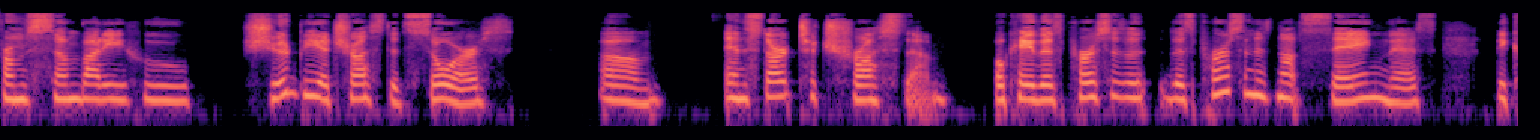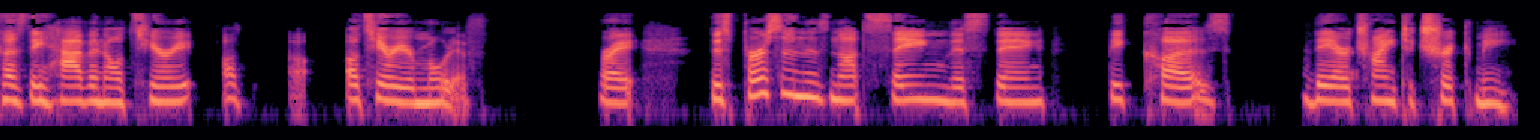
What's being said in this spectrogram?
from somebody who should be a trusted source um, and start to trust them okay, this person, this person is not saying this because they have an ulterior, uh, ulterior motive, right? This person is not saying this thing because they are trying to trick me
